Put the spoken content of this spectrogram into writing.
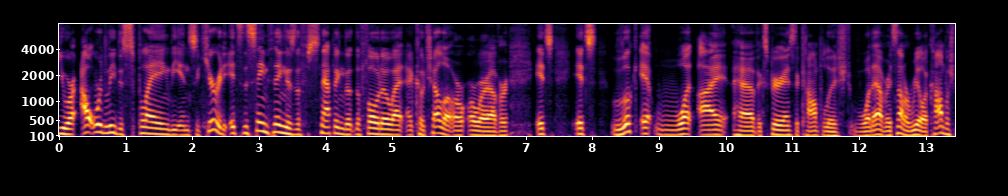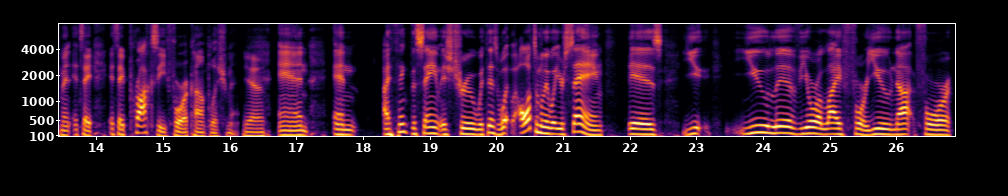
you are outwardly displaying the insecurity. It's the same thing as the snapping the, the photo at, at Coachella or, or wherever. It's it's look at what I have experienced, accomplished, whatever. It's not a real accomplishment. It's a it's a proxy for accomplishment yeah. and and I think the same is true with this. What ultimately what you're saying is you you live your life for you, not for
